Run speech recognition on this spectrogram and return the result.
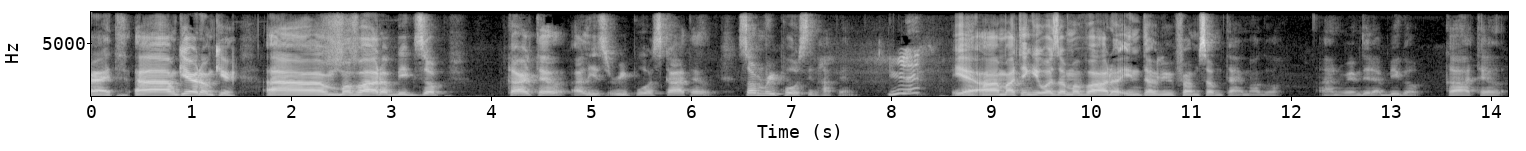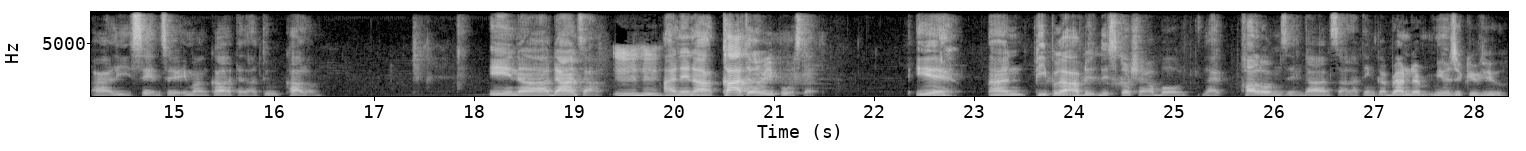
right. Um, care don't care. Um, Mavado bigs up Kartel. At least repost Kartel. Some reposting happened. Really? Yeah. Um, I think it was a Mavado interview from some time ago, and when did a big up Kartel or at least saying say him and Kartel are two column in uh dancer, Mm-hmm. and then uh Kartel reposted. Yeah. And people have the discussion about like columns in dancehall. I think a branded music review.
